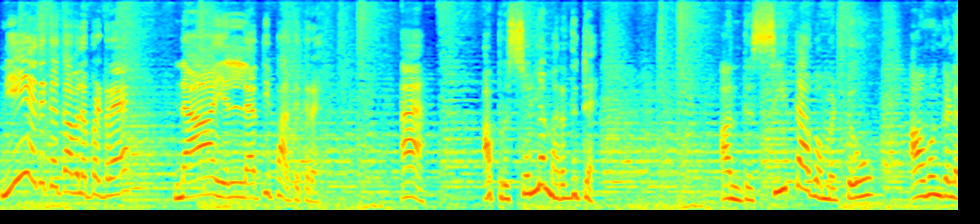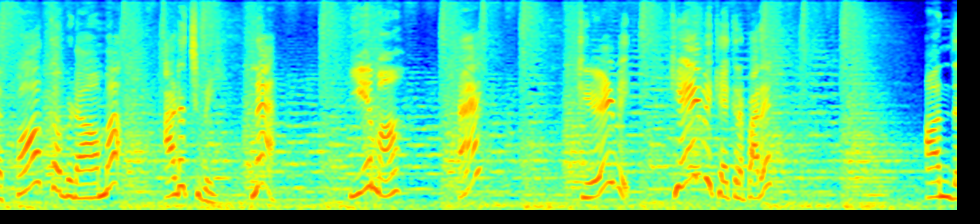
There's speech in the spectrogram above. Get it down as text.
நீ எதுக்கு கவலைப்படுற? நான் எல்லாத்தையும் பாத்துக்கிறேன் ஆ, அப்புறம் சொல்ல மறந்துட்டேன். அந்த சீதாவை மட்டும் அவங்கள பார்க்க விடாம அடைச்சு வை? ஏமா? கேள்வி கேள்வி கேக்குற பாரு. அந்த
